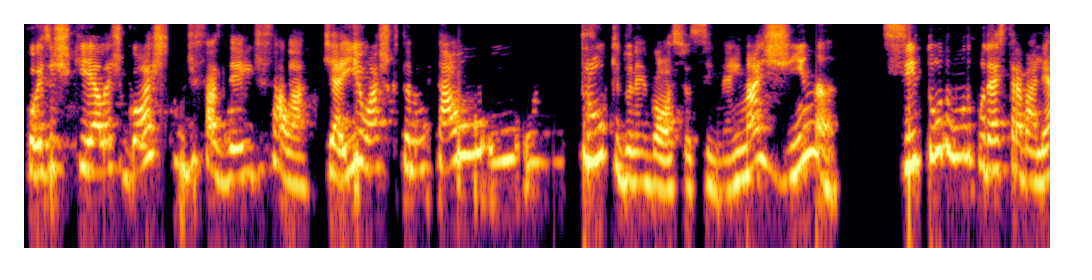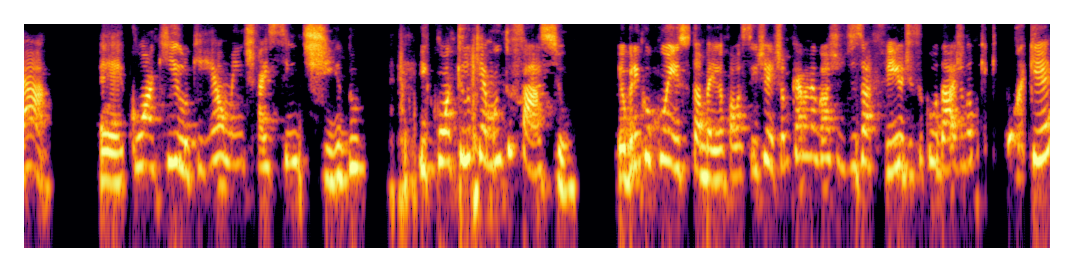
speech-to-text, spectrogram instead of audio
coisas que elas gostam de fazer e de falar. Que aí eu acho que também está o, o, o, truque do negócio, assim, né? Imagina se todo mundo pudesse trabalhar é, com aquilo que realmente faz sentido e com aquilo que é muito fácil. Eu brinco com isso também. Eu falo assim, gente, eu não quero um negócio de desafio, dificuldade, não. Porque, por que,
